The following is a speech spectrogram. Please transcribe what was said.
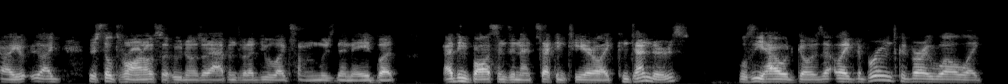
I, I, there's still Toronto, so who knows what happens. But I do like some of the moves they made. But I think Boston's in that second tier, like contenders. We'll see how it goes. Like the Bruins could very well like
